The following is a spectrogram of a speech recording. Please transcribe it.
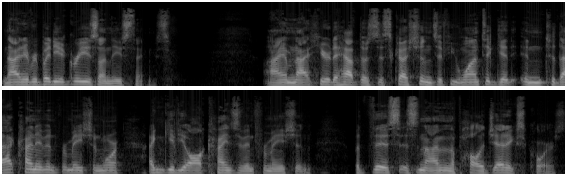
Not everybody agrees on these things. I am not here to have those discussions. If you want to get into that kind of information more, I can give you all kinds of information. But this is not an apologetics course.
